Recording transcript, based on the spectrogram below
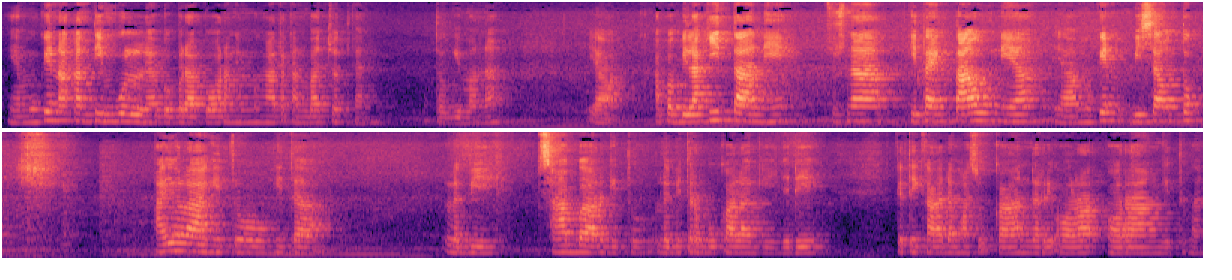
Ya mungkin akan timbul ya beberapa orang yang mengatakan bacot kan atau gimana. Ya apabila kita nih khususnya kita yang tahu nih ya ya mungkin bisa untuk ayolah gitu kita lebih sabar gitu lebih terbuka lagi. Jadi ketika ada masukan dari orang orang gitu kan.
